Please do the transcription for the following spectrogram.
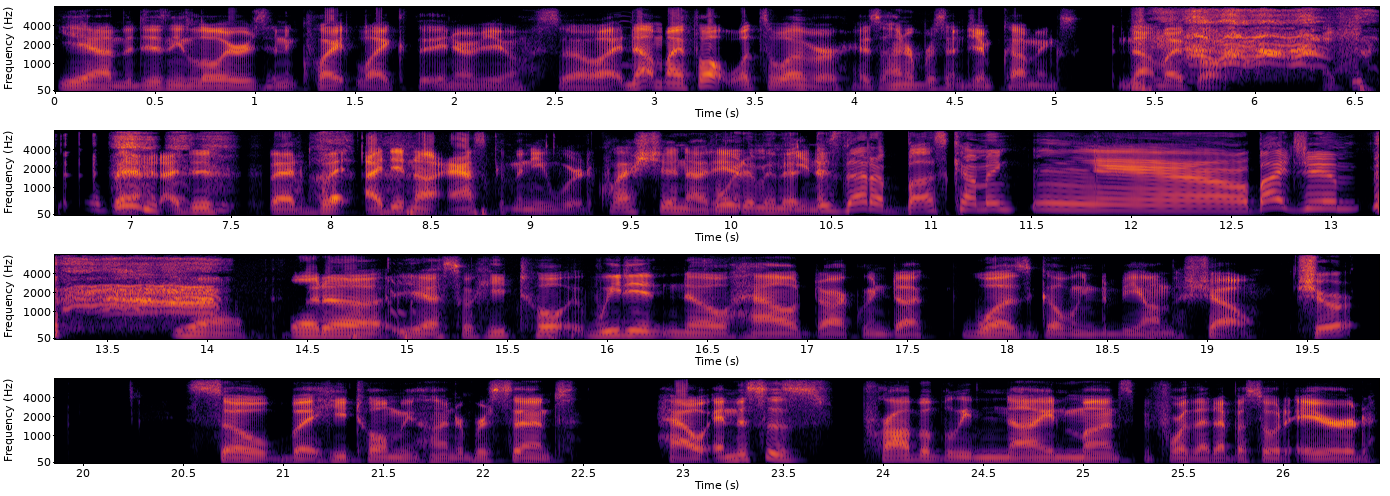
yeah, the Disney lawyers didn't quite like the interview, so uh, not my fault whatsoever. It's 100% Jim Cummings, not my fault. I did feel bad. I did feel bad, but I did not ask him any weird question. I didn't. Wait a minute. You know, Is that a bus coming? Meow. Bye, Jim. yeah. But uh, yeah. So he told we didn't know how Darkwing Duck was going to be on the show. sure. So, but he told me 100% how, and this is probably nine months before that episode aired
